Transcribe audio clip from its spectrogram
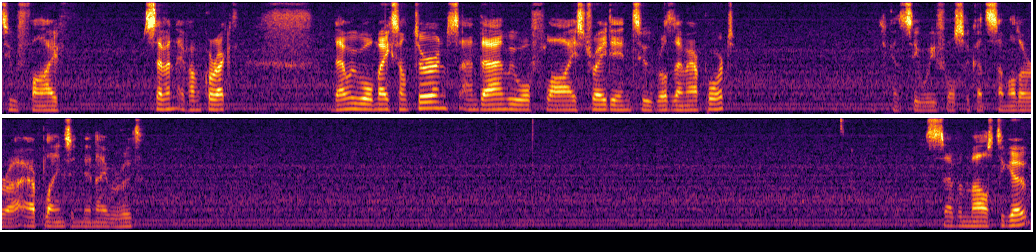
257 if I'm correct then we will make some turns and then we will fly straight into Rotterdam Airport. As you can see we've also got some other uh, airplanes in the neighborhood. Seven miles to go.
